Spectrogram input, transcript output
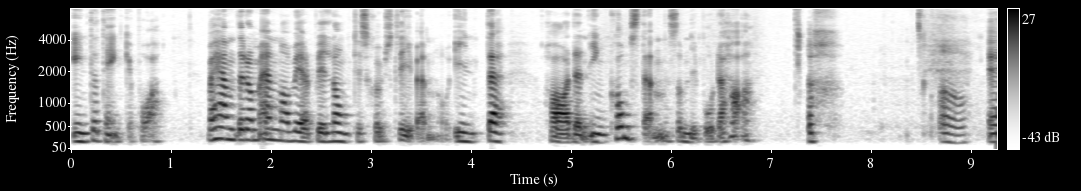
inte tänker på. Vad händer om en av er blir långtidssjukskriven och inte har den inkomsten som ni borde ha? Ja. Eh,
